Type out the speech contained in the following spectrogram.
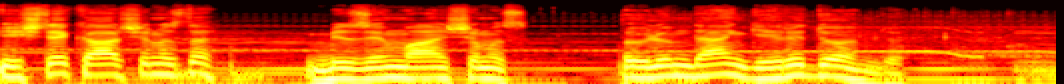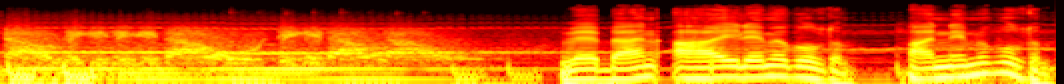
İşte karşınızda bizim vanşımız ölümden geri döndü. Ve ben ailemi buldum, annemi buldum.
